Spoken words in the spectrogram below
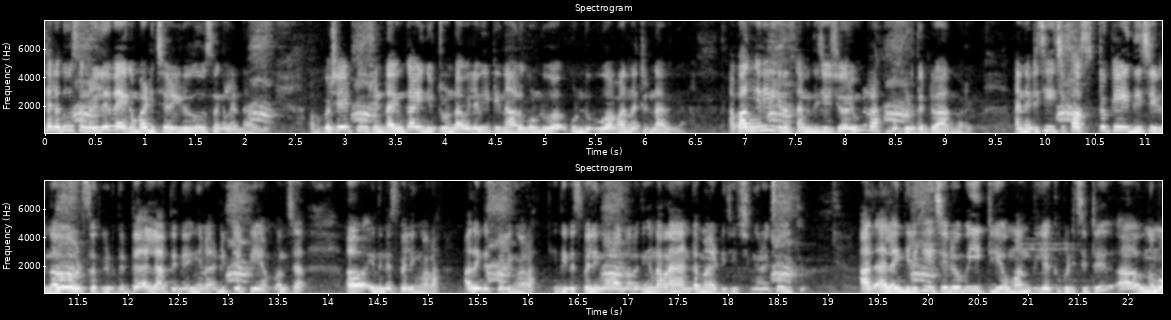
ചില ദിവസങ്ങളിൽ വേഗം പഠിച്ചു കഴിയുന്ന ദിവസങ്ങളുണ്ടാവില്ലേ? അപ്പോൾ പക്ഷേ ട്യൂഷൻ ടൈം കഴിഞ്ഞിട്ടുണ്ടാവില്ല. വീട്ടിൽ നിന്ന് ആൾ കൊണ്ടുപോ കൊണ്ടുപോകാൻ വന്നിട്ടുണ്ടാവില്ല. അപ്പോൾ അങ്ങനെ ഇരിക്കുന്ന സമയത്ത് ചേച്ചി പറയും റഫ് ബുക്ക് എടുത്തിട്ട് വാന്ന് പറയും. എന്നിട്ട് ചേച്ചി ഫസ്റ്റ് ഒക്കെ എഴുതി വെച്ചിരുന്ന വേർഡ്സ് ഒക്കെ എടുത്തിട്ട് എല്ലാത്തിനും ഇങ്ങനെ ഡിറ്റക്ട് ചെയ്യാം. എന്ന് വെച്ചാൽ ഇതിന്റെ സ്പെല്ലിംഗ് പറ അതിന്റെ സ്പെല്ലിംഗ് പറ ഇതിന്റെ സ്പെല്ലിംഗ് പറ പറഞ്ഞ് ഇങ്ങനെ റാൻഡം ആയിട്ട് ചേച്ചി ഇങ്ങനെ ചോദിക്കും. അത് അല്ലെങ്കിൽ ചേച്ചി ഒരു വീക്ക്ലിയോ മന്ത്ലിയോ ഒക്കെ പിടിച്ചിട്ട് നമ്മൾ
